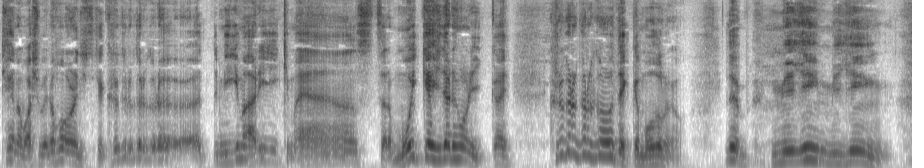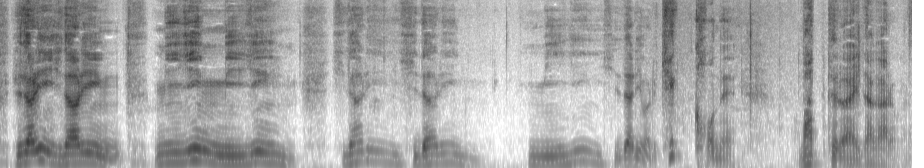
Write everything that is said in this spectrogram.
手の場所上の方にして、くるくるくるくるって右回り行きまーす。つったら、もう一回左の方に一回、くるくるくるくるって一回戻るのよ。で、右ん、右ん、左ん、左ん、右ん、右ん、左ん、左ん、右ん、左まで結構ね、待ってる間があるから。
